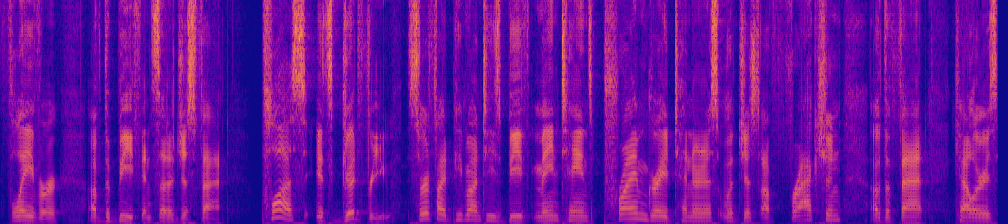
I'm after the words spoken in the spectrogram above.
flavor of the beef instead of just fat. Plus, it's good for you. Certified Piedmontese beef maintains prime grade tenderness with just a fraction of the fat, calories,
